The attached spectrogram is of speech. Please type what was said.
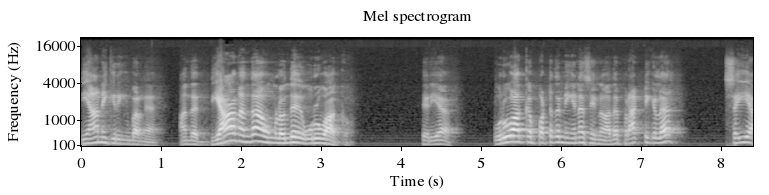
தியானிக்கிறீங்க பாருங்க. அந்த தியானம் தான் உங்களை வந்து உருவாக்கும். சரியா உருவாக்கப்பட்டதை நீங்கள் என்ன செய்யணும்? அதை ப்ராக்டிக்கலாக செய்ய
